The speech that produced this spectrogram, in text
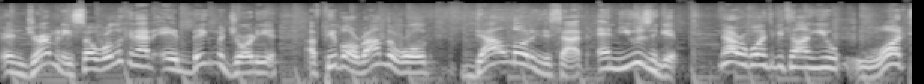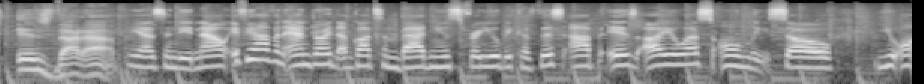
in Germany. So we're looking at a big majority of people around the world downloading this app and using it. Now we're going to be telling you what is that app. Yes, indeed. Now, if you have an Android, I've got some bad news for you because this app is iOS only. So you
